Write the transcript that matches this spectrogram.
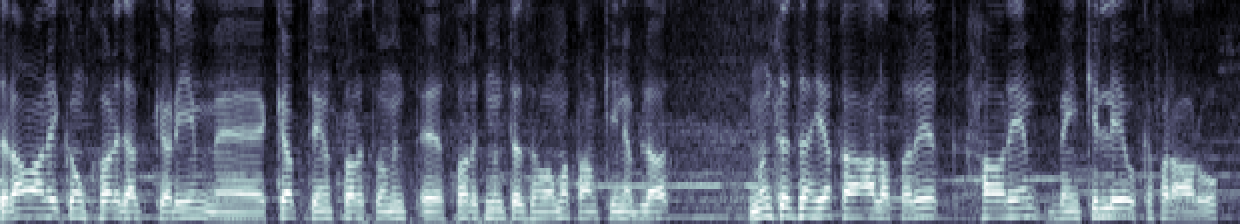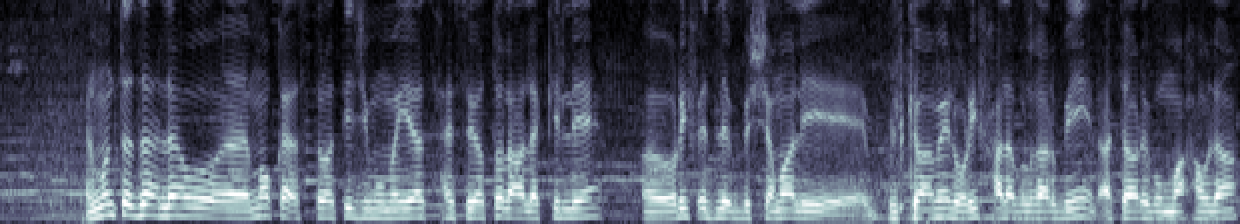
السلام عليكم خالد عبد الكريم آه، كابتن صالة. آه، صالة منتزه ومطعم كينا بلاس. المنتزه يقع على طريق حارم بين كلة وكفر عروق. المنتزه له آه، موقع استراتيجي مميز حيث يطل على كلة وريف إدلب بالشمالي بالكامل وريف حلب الغربي الأتارب وما حولها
